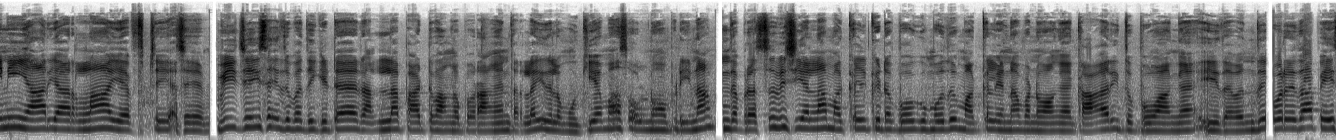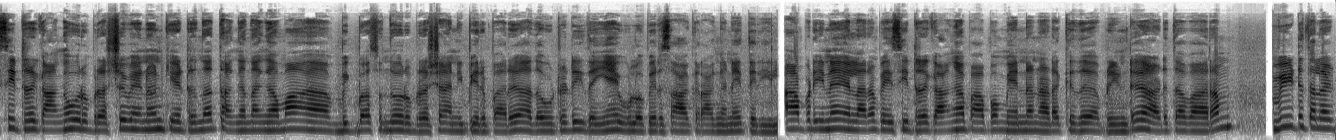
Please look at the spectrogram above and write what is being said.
இனி யார் யாரெல்லாம் எஃப்ஜே விஜய் சேதுபதி கிட்ட நல்லா பாட்டு வாங்க போகிறாங்கன்னு தெரில இதில் முக்கியமாக சொல்லணும் அப்படின்னா இந்த ப்ரெஸ் விஷயம்லாம் மக்கள்கிட்ட போகும்போது மக்கள் என்ன பண்ணுவாங்க? காரி துப்புவாங்க. இதை வந்து ஒரு இதாக பேசிகிட்டு இருக்காங்க. ஒரு ப்ரஷ் வேணும்னு கேட்டிருந்தா தங்க தங்கமாக பிக் பாஸ் வந்து ஒரு ப்ரஷ் அனுப்பியிருப்பாரு. அதை விட்டுட்டு இதை ஏன் இவ்வளோ பெருசாக ஆக்குறாங்கன்னே தெரியல. அப்படின்னு எல்லாரும் பேசிகிட்டு இருக்காங்க. பார்ப்போம் என்ன நடக்குது அப்படின்ட்டு அடுத்த வாரம் வீட்டு தலை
